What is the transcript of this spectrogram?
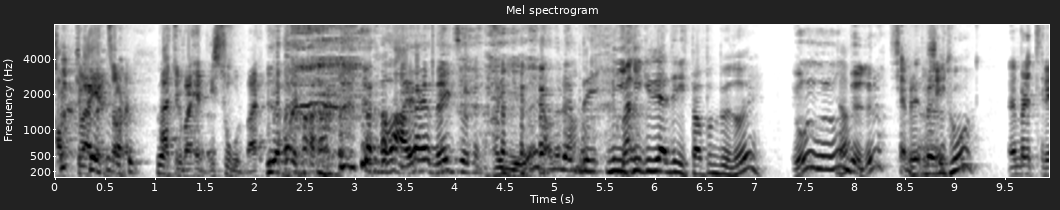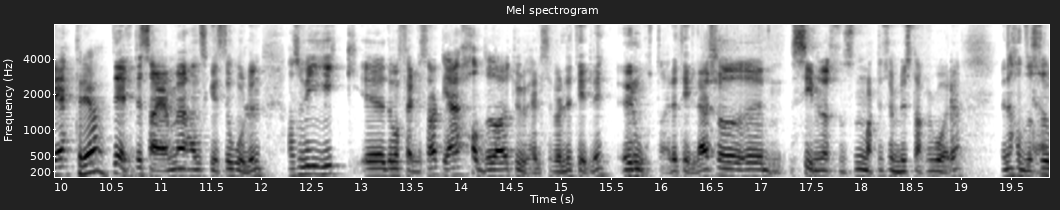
kan ikke være Jens Arne. Jeg tror det var Henrik Solberg. Han er jo Henrik, så hva gjør han? Men gikk ikke de dritbra på budord? Jo, jo, jo, ble det to? Det ble tre. Tre, ja. Delte seieren med Hans Christer Holund. Altså, vi gikk, eh, Det var fellesstart. Jeg hadde da et uhell selvfølgelig tidlig. Rota det til der. Så eh, Simen Østensen Martin Sundby stakk av gårde. Men jeg hadde så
